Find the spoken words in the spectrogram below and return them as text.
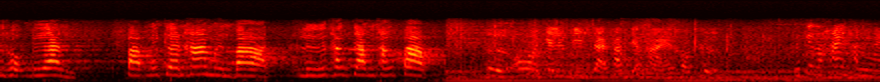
น 6 เดือน ปรับไม่เกิน 50,000 บาท หรือทั้งจำทั้งปรับ เอออ้อแกรีบๆจ่ายค่าเสียหายให้เขาเถอะ แล้วแกจะให้ทำยังไง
